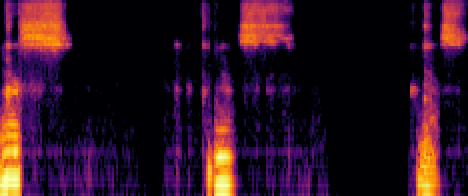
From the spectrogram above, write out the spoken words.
Yes. Yes. Yes.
